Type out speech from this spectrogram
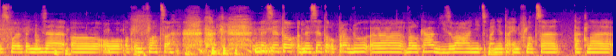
svoje peníze od inflace. tak dnes je, to, dnes je to opravdu velká výzva, nicméně ta inflace takhle,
